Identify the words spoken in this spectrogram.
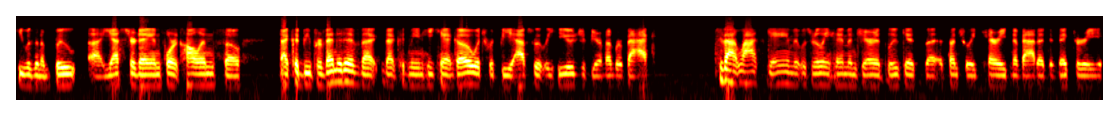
he was in a boot uh, yesterday in Fort Collins, so that could be preventative. That that could mean he can't go, which would be absolutely huge. If you remember back to that last game, it was really him and Jarod Lucas that essentially carried Nevada to victory.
